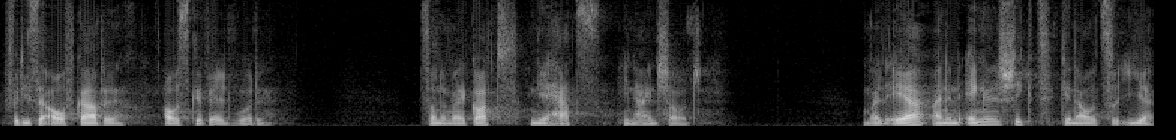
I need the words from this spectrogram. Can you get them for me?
für diese Aufgabe ausgewählt wurde sondern weil Gott in ihr Herz hineinschaut. Weil er einen Engel schickt genau zu ihr,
